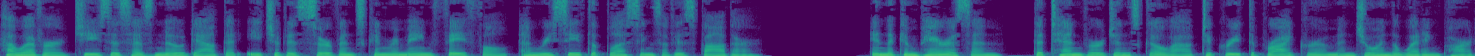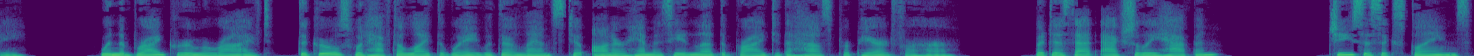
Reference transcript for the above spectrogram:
However, Jesus has no doubt that each of his servants can remain faithful and receive the blessings of his Father. In the comparison, the ten virgins go out to greet the bridegroom and join the wedding party. When the bridegroom arrived, the girls would have to light the way with their lamps to honor him as he led the bride to the house prepared for her. But does that actually happen? Jesus explains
